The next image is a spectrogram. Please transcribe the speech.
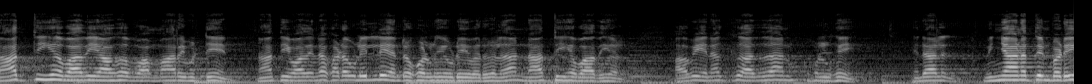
நாத்திகவாதியாக மாறிவிட்டேன். நாத்திகவாதினா கடவுள் இல்லை என்ற கொள்கையுடையவர்கள் தான் நாத்திகவாதிகள். அவை எனக்கு அதுதான் கொள்கை. என்றால் விஞ்ஞானத்தின்படி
